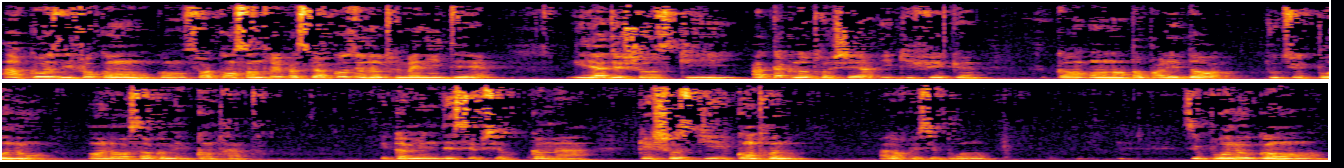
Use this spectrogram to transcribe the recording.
à cause, il faut qu'on soit concentré parce qu'à cause de notre humanité, il y a des choses qui attaquent notre chair et qui fait que quand on entend parler d'ordre, tout de suite pour nous, on le ressent comme une contrainte et comme une déception, comme euh, quelque chose qui est contre nous, alors que c'est pour nous. C'est pour nous qu'on,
